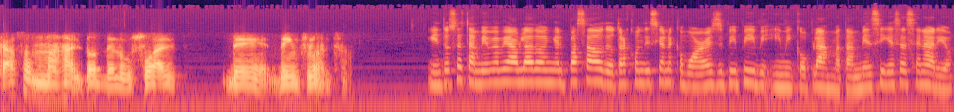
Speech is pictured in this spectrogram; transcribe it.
casos más altos de lo usual de, de influenza. Y entonces también me había hablado en el pasado de otras condiciones como RSVP y micoplasma. ¿También sigue ese escenario?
